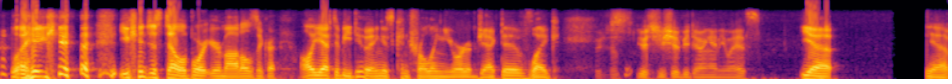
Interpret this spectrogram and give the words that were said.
like you can just teleport your models across. All you have to be doing is controlling your objective. Like Which is which you should be doing anyways. yeah, yeah,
